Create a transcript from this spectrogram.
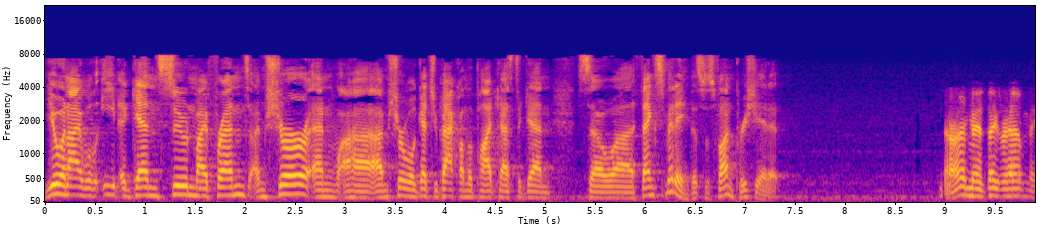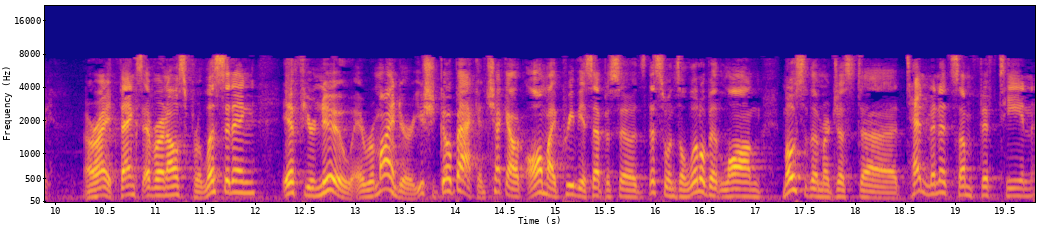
You and I will eat again soon, my friend. I'm sure, and uh, I'm sure we'll get you back on the podcast again. So uh, thanks, Smitty. This was fun. Appreciate it. All right, man. Thanks for having me. All right, thanks everyone else for listening. If you're new, a reminder, you should go back and check out all my previous episodes. This one's a little bit long. Most of them are just uh, 10 minutes, some 15,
